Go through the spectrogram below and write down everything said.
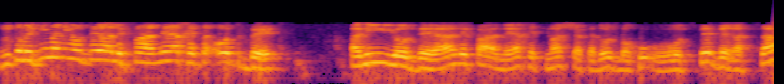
זאת אומרת, אם אני יודע לפענח את האות ב', אני יודע לפענח את מה שהקדוש ברוך הוא רוצה ורצה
